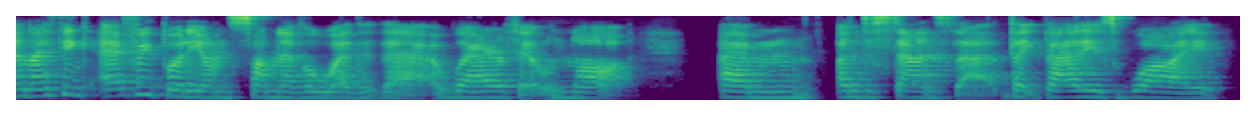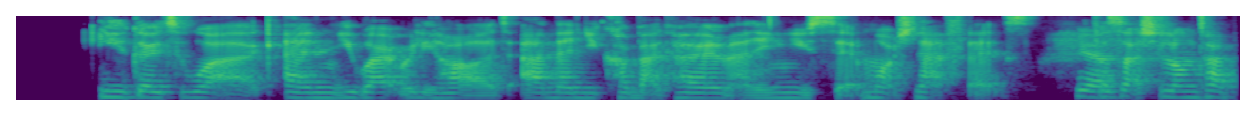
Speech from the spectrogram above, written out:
and I think everybody on some level, whether they're aware of it or not, um, understands that. Like that is why you go to work and you work really hard and then you come back home and then you sit and watch Netflix Yeah. for such a long time.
